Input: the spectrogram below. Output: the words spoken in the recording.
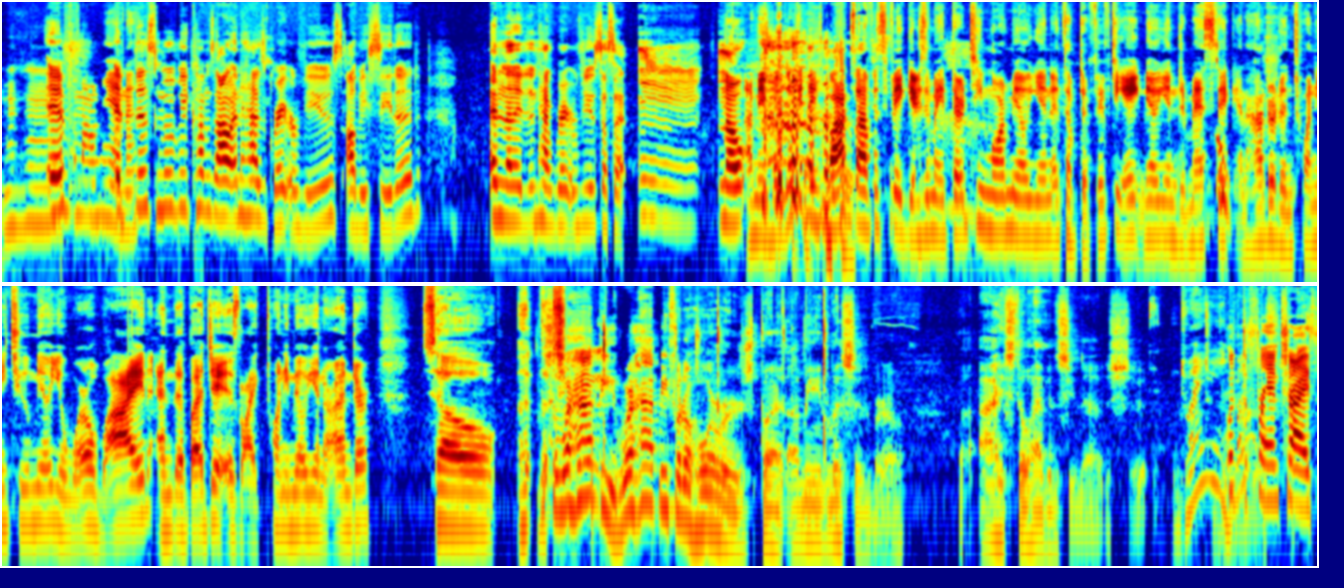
Mhm. if- on, if this movie comes out and has great reviews, I'll be seated. And then it didn't have great reviews. So I said, mm, no. I mean, but look at these box office figures. It made 13 more million. It's up to 58 million domestic and 122 million worldwide, and the budget is like 20 million or under. So, uh, Listen, we're happy. We're happy for the horrors, but I mean, listen, bro. I still haven't seen that shit. Duane, Put the franchise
